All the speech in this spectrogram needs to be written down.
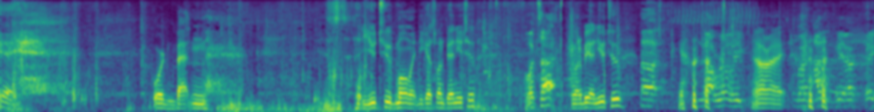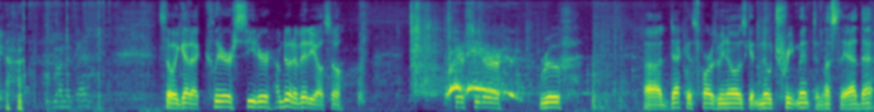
Okay. Board and batten. It's a YouTube moment. You guys want to be on YouTube? What's that? You want to be on YouTube? Uh, yeah. not really, All right. but I don't care. Hey, you understand? So we got a clear cedar. I'm doing a video, so clear cedar roof. Uh, deck, as far as we know, is getting no treatment unless they add that.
